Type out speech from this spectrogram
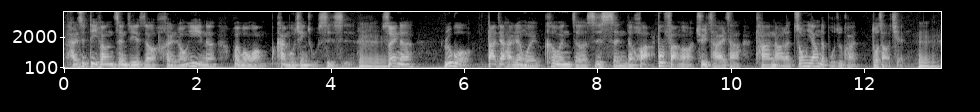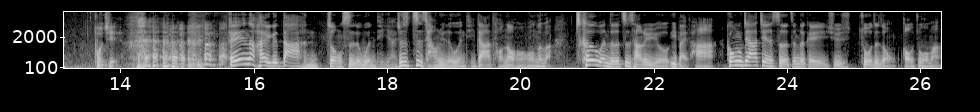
还是地方政绩的时候，很容易呢会往往看不清楚事实。嗯，所以呢，如果大家还认为柯文哲是神的话，不妨哦去查一查他拿了中央的补助款多少钱。嗯，破解。哎，那还有一个大家很重视的问题啊，就是自偿率的问题，大家吵闹哄哄的吧？柯文哲的自偿率有一百趴，公家建设真的可以去做这种操作吗？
